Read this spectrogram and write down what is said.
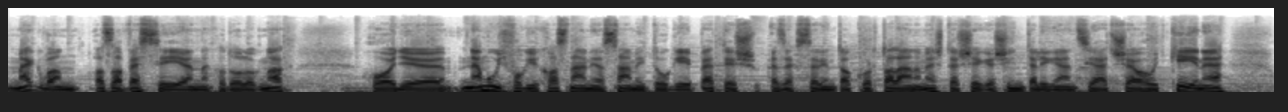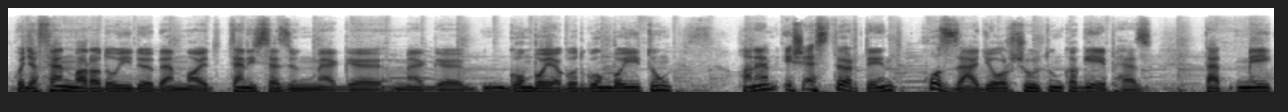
megvan az a veszély ennek a dolognak, hogy nem úgy fogjuk használni a számítógépet, és ezek szerint akkor talán a mesterséges intelligenciát se, ahogy kéne, hogy a fennmaradó időben majd teniszezünk, meg, meg gombolyagot gombolítunk, hanem, és ez történt, hozzágyorsultunk a géphez. Tehát még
